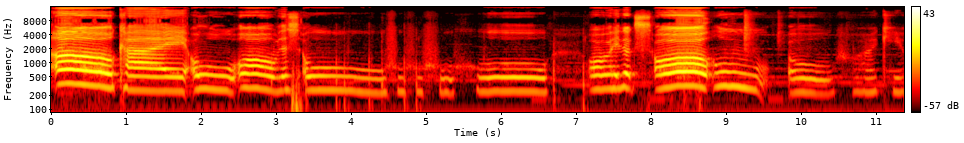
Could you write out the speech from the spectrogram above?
Okay. Oh, oh, this. Oh, oh, oh, he looks. Oh, ooh, oh, crikey,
